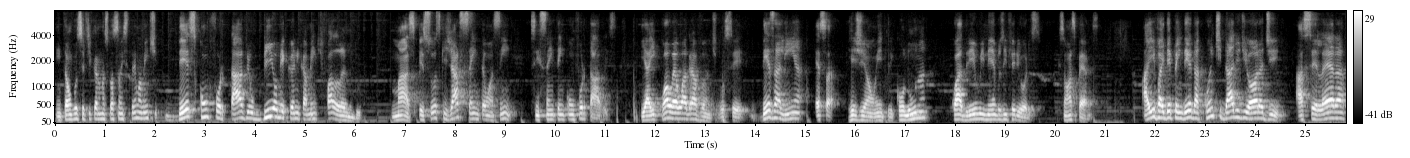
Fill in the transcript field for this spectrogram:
Então você fica numa situação extremamente desconfortável biomecanicamente falando. Mas pessoas que já sentam assim se sentem confortáveis. E aí qual é o agravante? Você desalinha essa região entre coluna, quadril e membros inferiores, que são as pernas. Aí vai depender da quantidade de hora de acelera,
